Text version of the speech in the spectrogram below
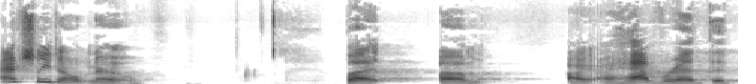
I actually don't know. But um, I, I have read that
